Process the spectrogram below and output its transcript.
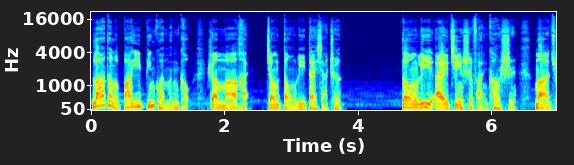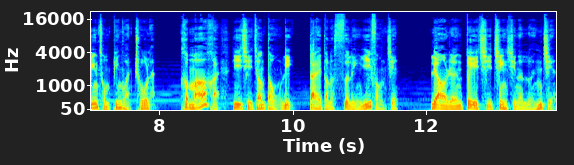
拉到了八一宾馆门口，让马海。将董丽带下车，董丽爱进是反抗时，马军从宾馆出来，和马海一起将董丽带到了四零一房间，两人对其进行了轮奸。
